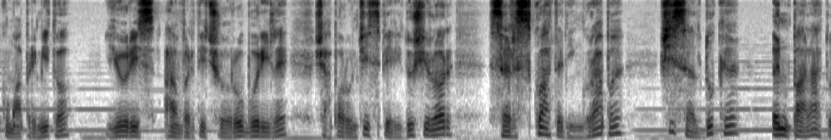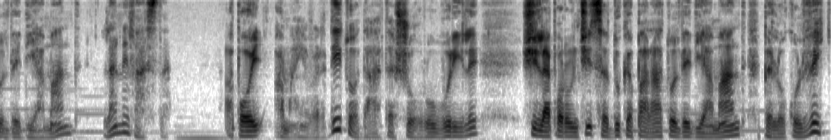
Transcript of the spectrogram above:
cum a primit-o, Iuris a învârtit șuruburile și a poruncit spiridușilor să-l scoată din groapă și să-l ducă în palatul de diamant la nevastă. Apoi a mai învârtit odată șuruburile și le-a poruncit să ducă palatul de diamant pe locul vechi,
